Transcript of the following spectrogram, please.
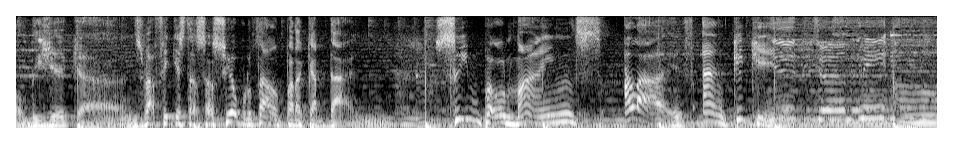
el DJ que ens va fer aquesta sessió brutal per a cap d'any. Simple Minds, Alive and Kicking. turn me on.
